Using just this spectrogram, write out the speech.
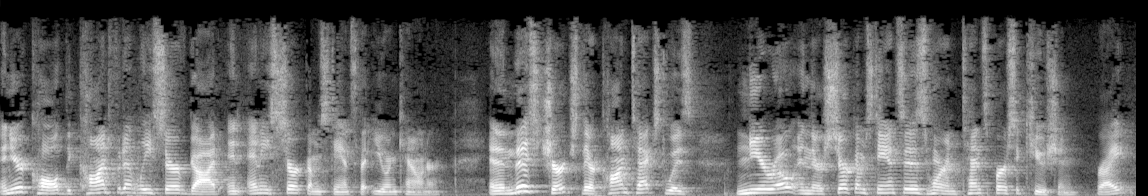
And you're called to confidently serve God in any circumstance that you encounter. And in this church, their context was Nero and their circumstances were intense persecution, right?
